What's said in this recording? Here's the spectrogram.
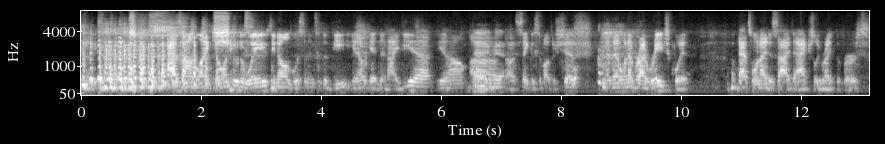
you know, he sends it as I'm like going through the waves. You know, I'm listening to the beat. You know, getting an idea. You know, uh, Hey, uh, sinking some other shit, and then whenever I rage quit. that's when I decide to actually write the verse,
